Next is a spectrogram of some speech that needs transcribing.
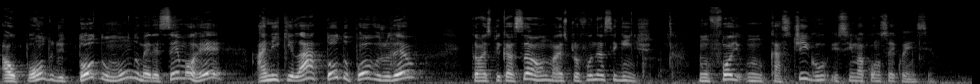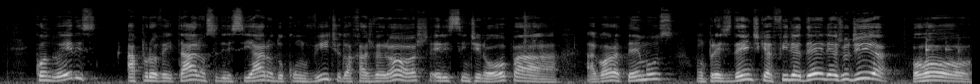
ao ponto de todo mundo merecer morrer, aniquilar todo o povo judeu? Então a explicação mais profunda é a seguinte: não foi um castigo e sim uma consequência. Quando eles aproveitaram, se deliciaram do convite do Ahasverosh, eles sentiram, opa, agora temos um presidente que a filha dele é judia. Oh,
